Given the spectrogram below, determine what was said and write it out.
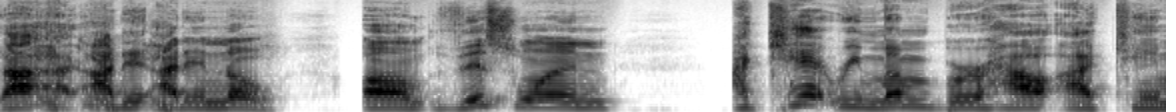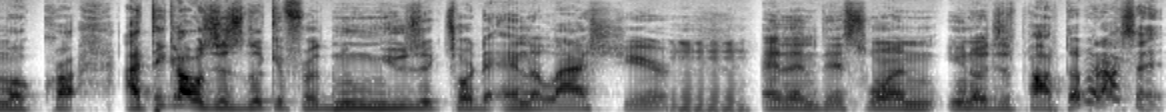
I, I, did, I didn't know. Um, This one, I can't remember how I came across. I think I was just looking for new music toward the end of last year. hmm And then this one, you know, just popped up, and I said,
